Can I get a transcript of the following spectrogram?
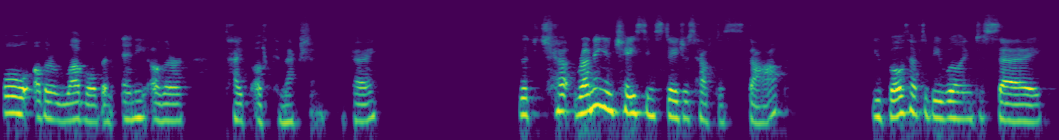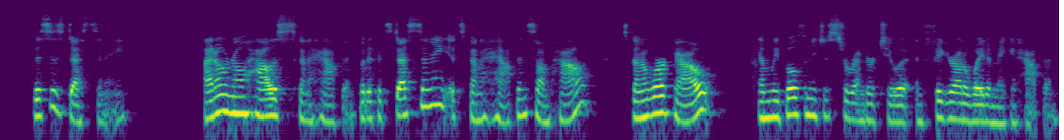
whole other level than any other type of connection. Okay. The ch- running and chasing stages have to stop. You both have to be willing to say, This is destiny. I don't know how this is going to happen, but if it's destiny, it's going to happen somehow. It's going to work out. And we both need to surrender to it and figure out a way to make it happen.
